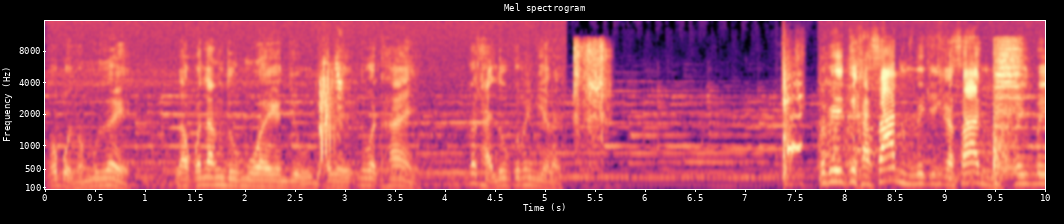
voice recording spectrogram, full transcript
เขาบ่นว่าเมื่อย เราก็นั่งดูมวยกันอยู่ก็เลยนวดให้ ก็ถ่ายรูปก็ไม่มีอะไรมันเป็นกีขาสั้นเป็นกีขาสั้นไม่ไม่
